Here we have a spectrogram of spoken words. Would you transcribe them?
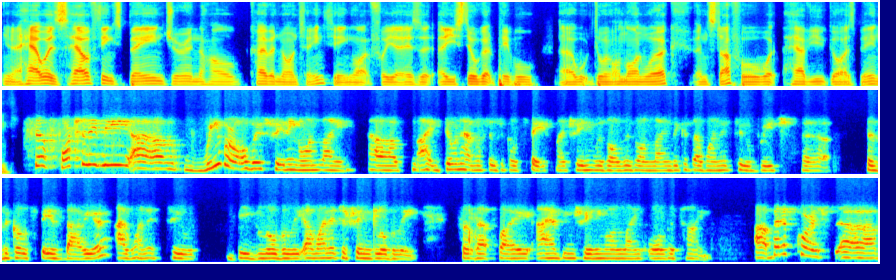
you know, how is how have things been during the whole COVID nineteen thing? Like for you, is it are you still got people uh, doing online work and stuff, or what? How have you guys been? So, fortunately, uh, we were always training online. Uh, I don't have a physical space. My training was always online because I wanted to breach the physical space barrier. I wanted to be globally. I wanted to train globally. So that's why I have been trading online all the time. Uh, but of course, uh,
